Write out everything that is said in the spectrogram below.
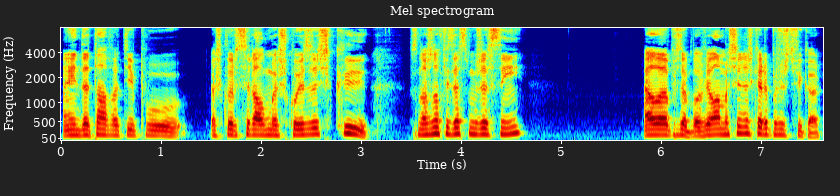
ainda estava tipo a esclarecer algumas coisas que se nós não fizéssemos assim. Ela, por exemplo, havia lá umas cenas que era para justificar.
